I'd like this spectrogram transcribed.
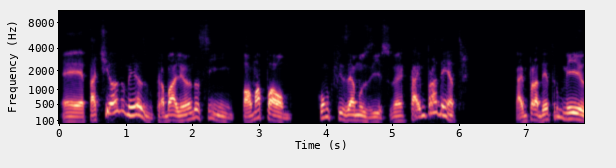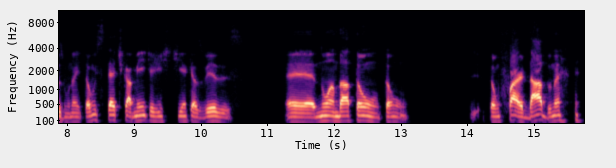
é, tateando mesmo, trabalhando assim, palmo a palmo. Como que fizemos isso? Né? Caímos para dentro. Caímos para dentro mesmo, né? Então, esteticamente, a gente tinha que, às vezes, é, não andar tão, tão, tão fardado, né?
